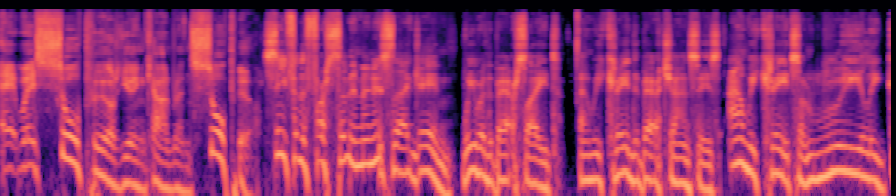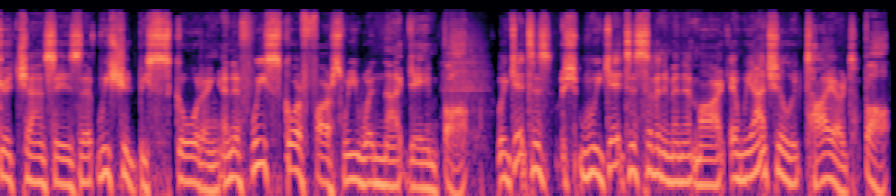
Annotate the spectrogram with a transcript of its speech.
it was so poor, Ewan Cameron, so poor. See, for the first 70 minutes of that game, we were the better side and we created the better chances and we created some really good chances that we should be scoring. And if we score first, we win that game. But- we get to we get to 70 minute mark and we actually look tired. But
